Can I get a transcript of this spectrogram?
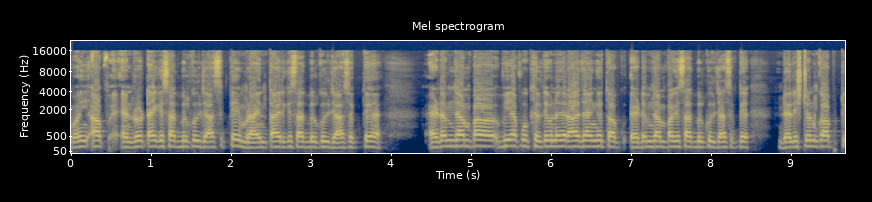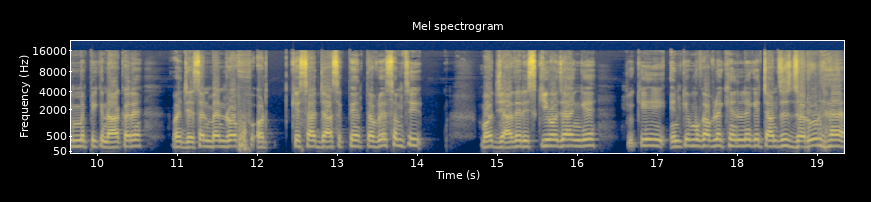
वहीं आप एंड्रो टाई के साथ बिल्कुल जा सकते हैं इमरान ताहिर के साथ बिल्कुल जा सकते हैं। एडम जाम्पा भी आपको खेलते हुए नज़र आ जाएँगे तो आप एडम जाम्पा के साथ बिल्कुल जा सकते हैं। डेलिस्टन को आप टीम में पिक ना करें। वहीं जेसन बेनरॉफ और के साथ जा सकते हैं। तबरेज शमसी बहुत ज़्यादा रिस्की हो जाएँगे, क्योंकि इनके मुकाबले खेलने के चांसेस ज़रूर हैं,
